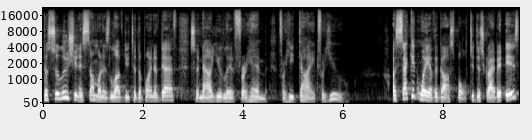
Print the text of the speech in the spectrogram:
The solution is someone has loved you to the point of death, so now you live for him, for he died for you. A second way of the gospel to describe it is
